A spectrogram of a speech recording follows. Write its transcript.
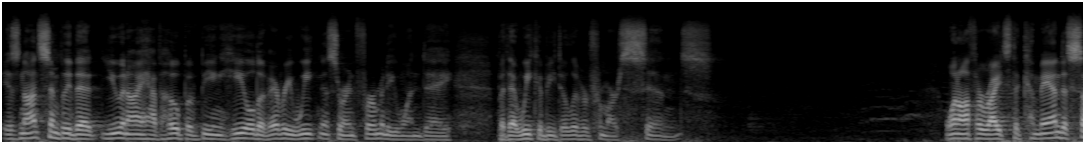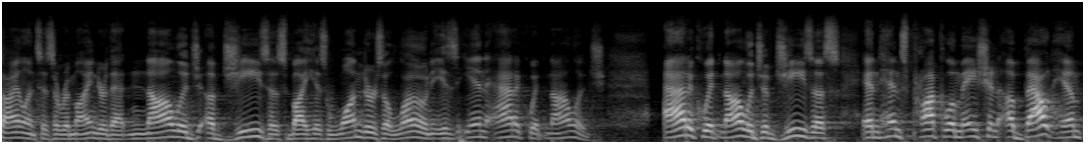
is not simply that you and I have hope of being healed of every weakness or infirmity one day, but that we could be delivered from our sins. One author writes The command to silence is a reminder that knowledge of Jesus by his wonders alone is inadequate knowledge adequate knowledge of Jesus and hence proclamation about him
